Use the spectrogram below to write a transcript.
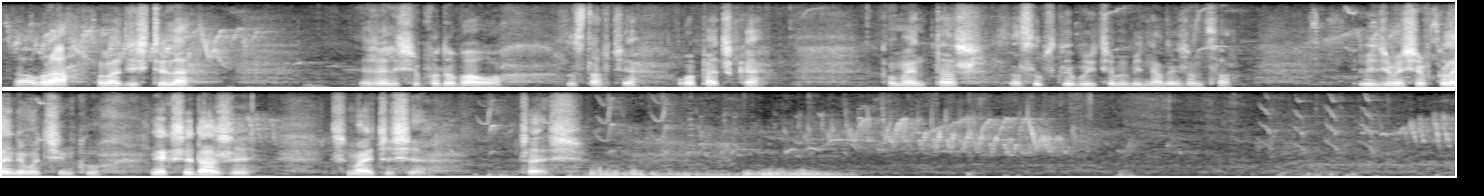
Dobra, to na dziś tyle. Jeżeli się podobało, zostawcie łapeczkę, komentarz, zasubskrybujcie, by być na bieżąco. I widzimy się w kolejnym odcinku. Niech się darzy. Trzymajcie się. Cześć.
